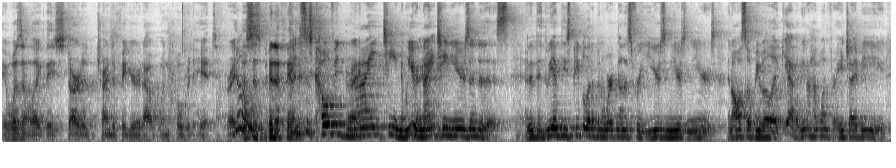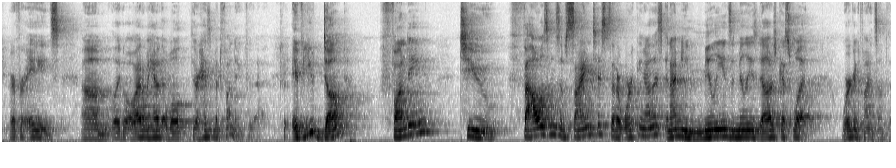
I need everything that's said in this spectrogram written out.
it wasn't like they started trying to figure it out when COVID hit, right? No, this has been a thing. This is COVID nineteen. We are nineteen years into this. yeah. We have these people that have been working on this for years and years and years, and also people are like, yeah, but we don't have one for HIV or for AIDS. Um, like, well, why don't we have that? Well, there hasn't been funding for that. If you dump funding to thousands of scientists that are working on this, and I mean millions and millions of dollars, guess what? We're going to find something.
